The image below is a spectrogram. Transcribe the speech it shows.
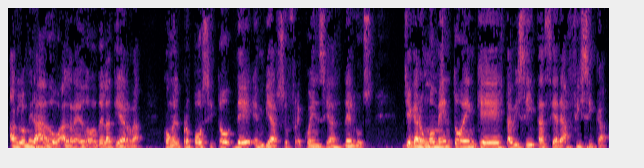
aglomerado alrededor de la Tierra con el propósito de enviar sus frecuencias de luz. Llegará un momento en que esta visita se hará física,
